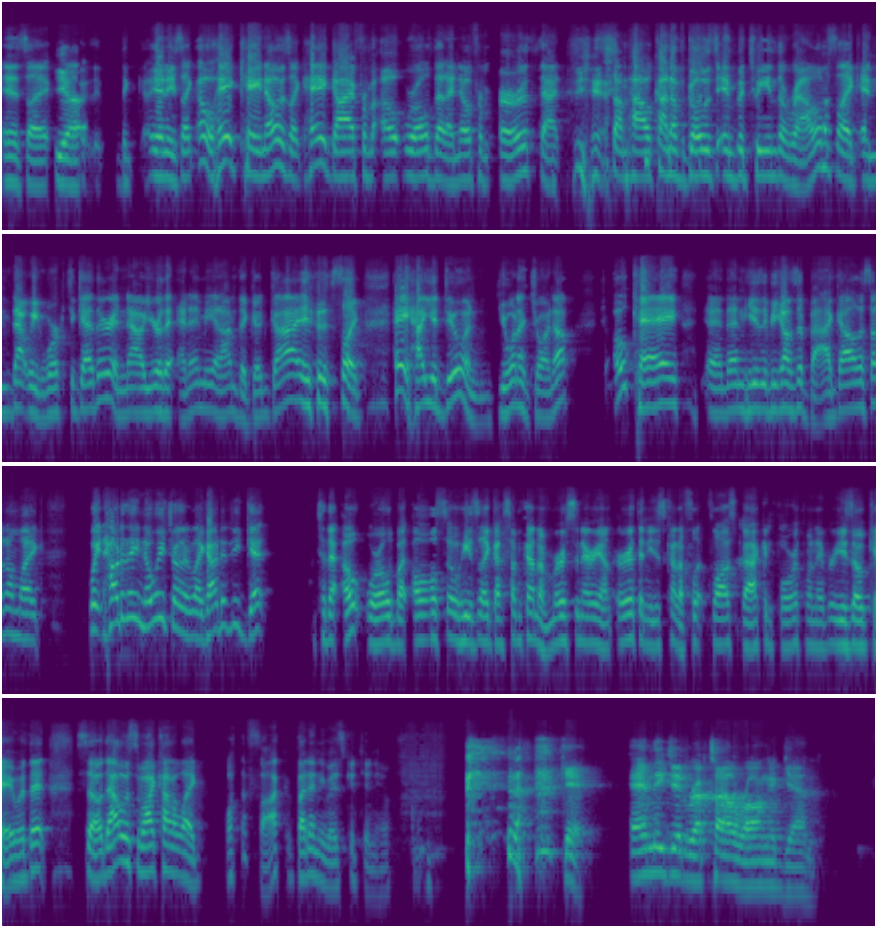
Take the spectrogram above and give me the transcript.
And it's like, Yeah. Uh, the, and he's like, "Oh, hey, Kano." It's like, "Hey, guy from Outworld that I know from Earth that Yeah. somehow kind of goes in between the realms, like, and that we work together. And now you're the enemy, and I'm the good guy." It's like, "Hey, how you doing? Do you want to join up?" Okay, and then he becomes a bad guy. All of a sudden, I'm like, "Wait, how do they know each other? Like, how did he get?" To the outworld, but also he's like a, some kind of mercenary on Earth, and he just kind of flip flops back and forth whenever he's okay with it. So that was my kind of like, what the fuck? But anyways, continue. okay. And they did Reptile wrong again.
